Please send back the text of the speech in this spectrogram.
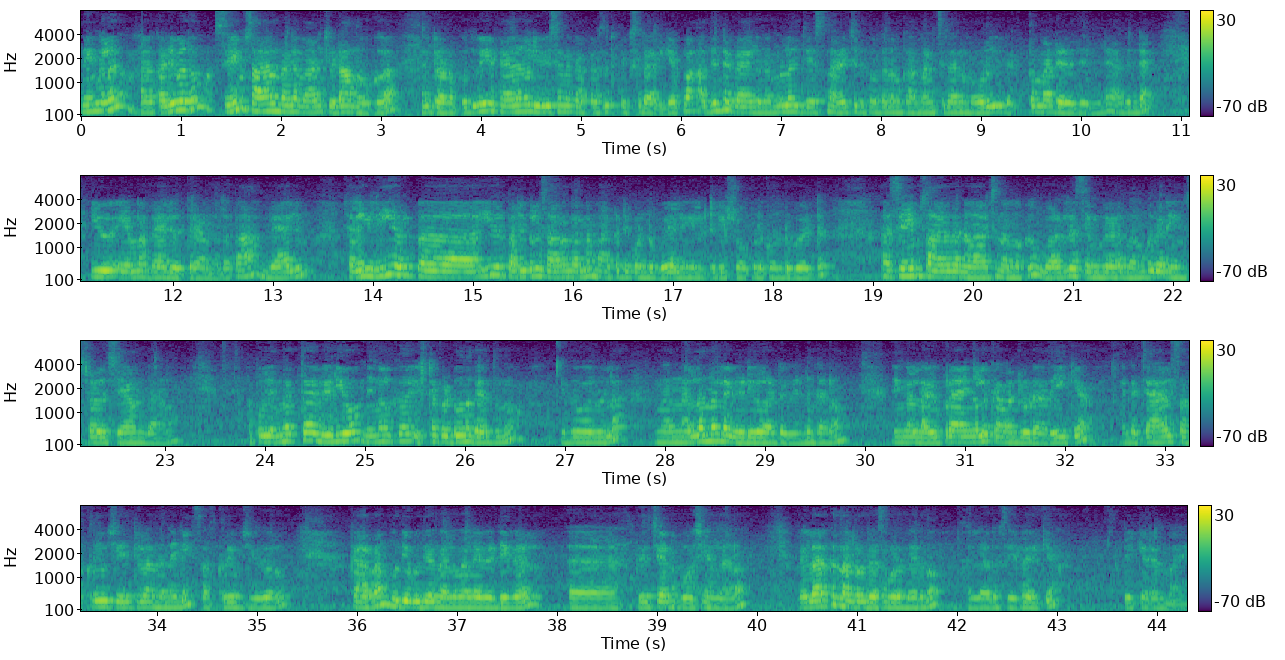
നിങ്ങൾ കഴിവതും സെയിം സാധനം തന്നെ വാങ്ങിച്ചിടാൻ നോക്കുക. എന്നിട്ടാണ് പൊതുവേ ഫാനുകൾ യൂസ് ചെയ്യുന്ന കപ്പാസിറ്റി ഫിക്സഡ് ആയിരിക്കും. അപ്പൊ അതിന്റെ വാല്യൂ നമ്മൾ ജസ്റ്റ് അഴിച്ചെടുക്കുമ്പോൾ നമുക്ക് മനസ്സിലാകുന്ന മോഡിൽ വ്യക്തമായിട്ട് എഴുതിയിട്ടുണ്ട്. അതിന്റെ ഈ എം എഫ് വാല്യൂ എത്രയാണെന്നുള്ളത്. അപ്പൊ ആ വാല്യൂ അല്ലെങ്കിൽ ഈ ഒരു ഈ ഒരു പർട്ടിക്കുലർ സാധനം തന്നെ മാർക്കറ്റിൽ കൊണ്ടുപോയി അല്ലെങ്കിൽ ഇലക്ട്രിക്കൽ ഷോപ്പിൽ കൊണ്ടുപോയിട്ട് സെയിം സാധനം തന്നെ വാങ്ങിച്ച് നമുക്ക് വളരെ സിമ്പിളായിട്ട് നമുക്ക് തന്നെ ഇൻസ്റ്റാൾ ചെയ്യാവുന്നതാണ്. അപ്പോൾ ഇന്നത്തെ വീഡിയോ നിങ്ങൾക്ക് ഇഷ്ടപ്പെട്ടു എന്ന് കരുതുന്നു. ഇതുപോലുള്ള നല്ല നല്ല വീഡിയോകളായിട്ട് വീണ്ടും കാണാം. നിങ്ങളുടെ അഭിപ്രായങ്ങൾ കമന്റിലൂടെ അറിയിക്കുക. എന്റെ ചാനൽ സബ്സ്ക്രൈബ് ചെയ്തിട്ടില്ല എന്നുണ്ടെങ്കിൽ സബ്സ്ക്രൈബ് ചെയ്തോളൂ. കാരണം പുതിയ പുതിയ നല്ല നല്ല വീഡിയോകൾ തീർച്ചയായിട്ടും പോസ്റ്റ് ചെയ്യുന്നതാണ്. എല്ലാവർക്കും നല്ലൊരു ദിവസം കൂടെ നേരുന്നു. എല്ലാവരും സേഫ് ആയിരിക്കുക. Take care and by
